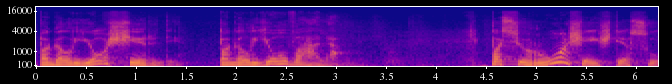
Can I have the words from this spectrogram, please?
pagal jo širdį, pagal jo valią. Pasiruošę iš tiesų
